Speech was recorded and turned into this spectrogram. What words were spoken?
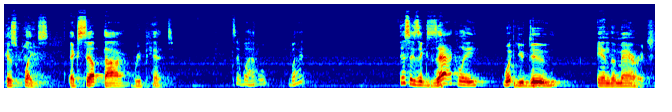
his place, except thou repent. I said, well, what? This is exactly what you do in the marriage.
